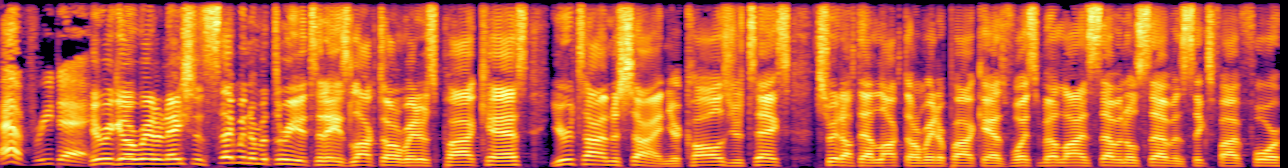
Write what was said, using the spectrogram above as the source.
every day. Here we go, Raider Nation. Segment number three of today's Locked On Raiders podcast. Your time to shine. Your calls, your texts, straight off that Locked On Raider podcast. Voicemail line 707 654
